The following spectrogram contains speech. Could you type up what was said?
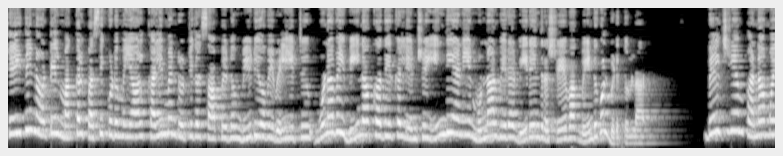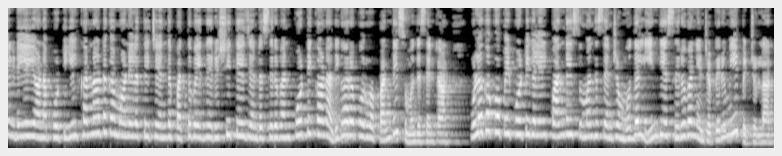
ஹெய்தி நாட்டில் மக்கள் பசி கொடுமையால் களிமண் ரொட்டிகள் சாப்பிடும் வீடியோவை வெளியிட்டு உணவை வீணாக்காதீர்கள் என்று இந்திய அணியின் முன்னாள் வீரர் வீரேந்திர ஸ்ரேவாக் வேண்டுகோள் விடுத்துள்ளார். பெல்ஜியம் பனாமா இடையேயான போட்டியில் கர்நாடக மாநிலத்தைச் சேர்ந்த பத்து வயது ரிஷி தேஜ் என்ற சிறுவன் போட்டிக்கான அதிகாரப்பூர்வ பந்தை சுமந்து சென்றான். உலகக்கோப்பை போட்டிகளில் பந்தை சுமந்து சென்ற முதல் இந்திய சிறுவன் என்ற பெருமையை பெற்றுள்ளான்.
